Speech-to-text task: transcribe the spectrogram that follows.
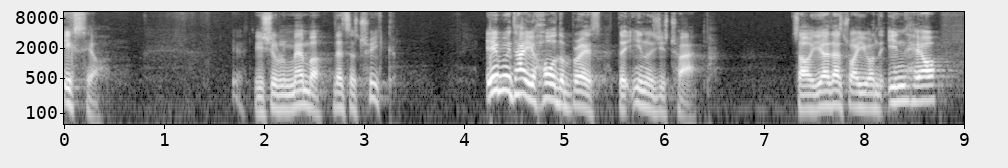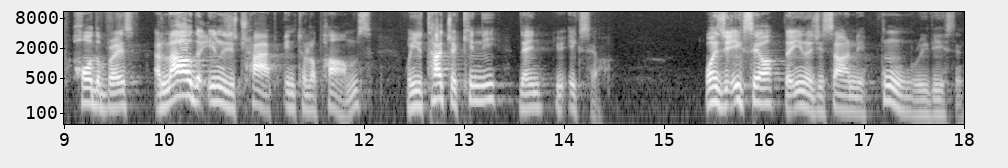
exhale. You should remember that's a trick. Every time you hold the breath, the energy trap. So yeah, that's why you want to inhale, hold the breath, allow the energy trap into the palms. When you touch your kidney, then you exhale. Once you exhale, the energy suddenly, boom, releasing.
